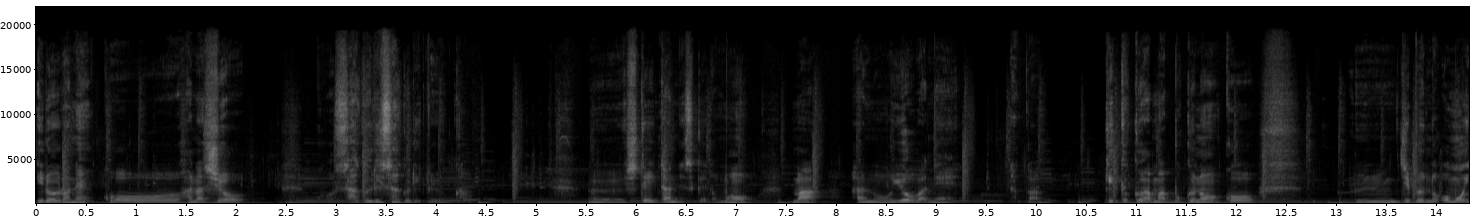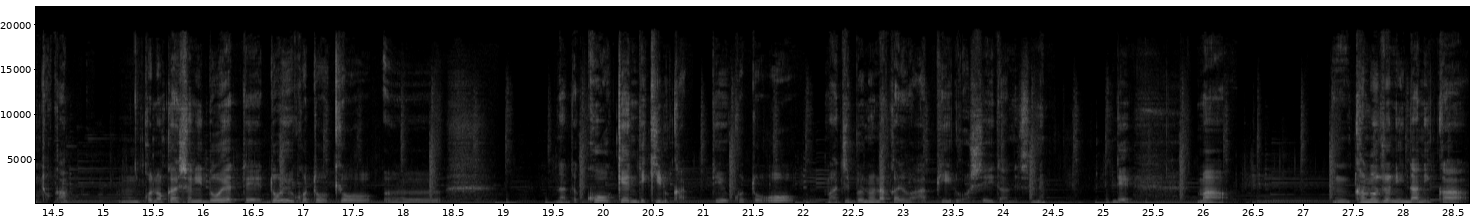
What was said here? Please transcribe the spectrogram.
いろいろねこう話をこう探り探りというか、うん、していたんですけどもまああの要はねなんか結局はまあ僕のこう、うん、自分の思いとか、うん、この会社にどうやってどういうことを今日なんだ貢献できるかっていうことを、まあ、自分の中ではアピールをしていたんですね。でまあ、うん、彼女に何か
